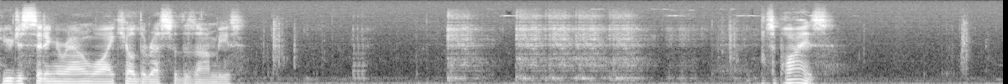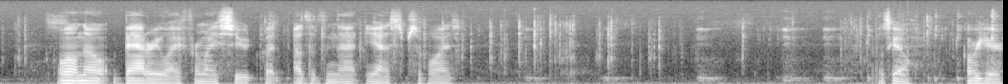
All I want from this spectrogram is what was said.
You just sitting around while I killed the rest of the zombies. Supplies. Well, no, battery life for my suit, but other than that, yes, supplies. Let's go. Over here.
